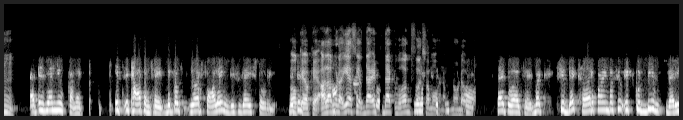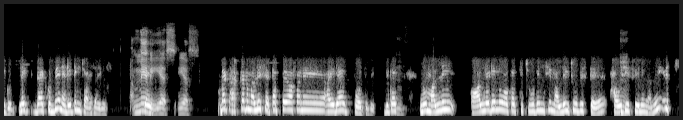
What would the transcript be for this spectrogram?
Hmm. that is when you connect it, it happens right because you are following this guy's story That okay is- okay అలా కూడా yes yes that that worked for Samohanam no doubt uh, that works right but if you get her point of view it could be very good like that could be an editing choice i guess maybe yes yes but అక్కడ మళ్ళీ సెటప్ పే ఆఫ్ అనే ఐడియా పోతుంది బికాస్ Hmm. నువ్వు మళ్ళీ ఆల్రెడీ నువ్వు ఒకరికి చూపించి మళ్ళీ చూపిస్తే హౌ Hmm. షీస్ ఫీలింగ్ అని it's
